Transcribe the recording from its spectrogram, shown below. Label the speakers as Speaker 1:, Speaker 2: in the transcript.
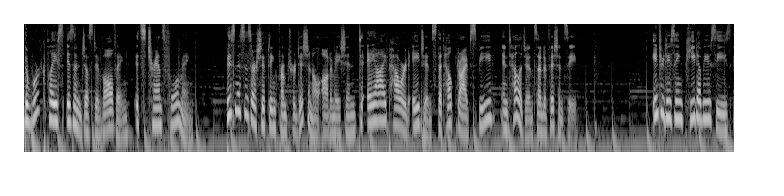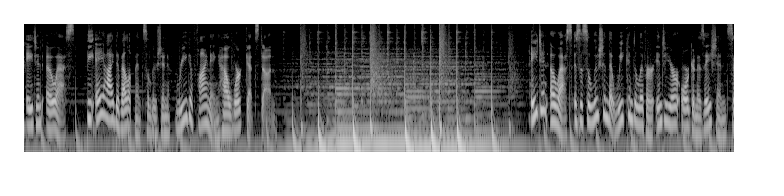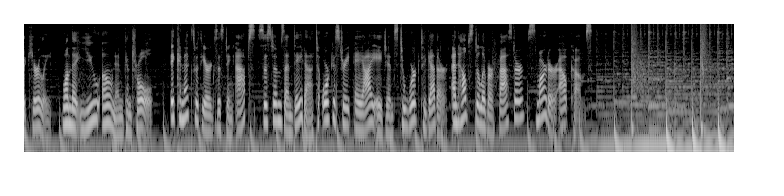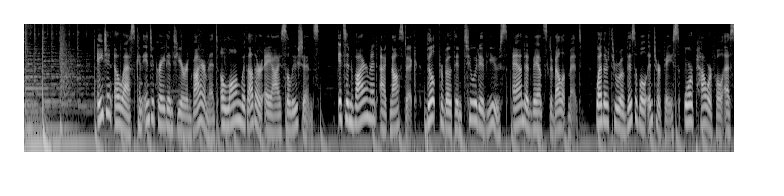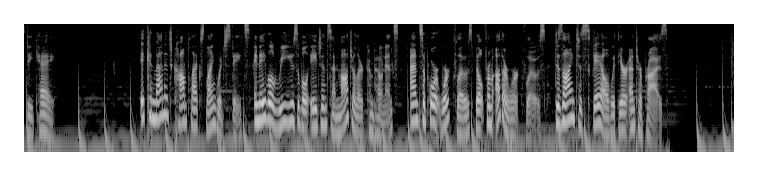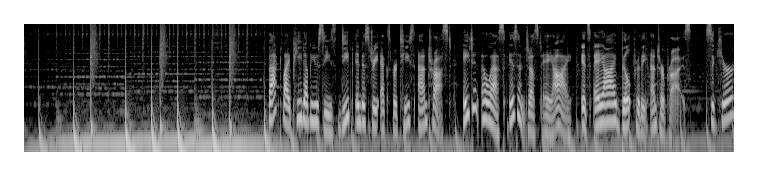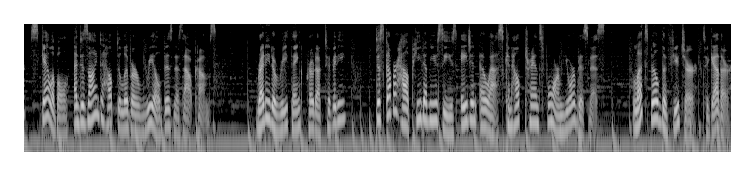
Speaker 1: The workplace isn't just evolving, it's transforming. Businesses are shifting from traditional automation to AI powered agents that help drive speed, intelligence, and efficiency. Introducing PwC's Agent OS, the AI development solution redefining how work gets done. Agent OS is a solution that we can deliver into your organization securely, one that you own and control. It connects with your existing apps, systems, and data to orchestrate AI agents to work together and helps deliver faster, smarter outcomes. Agent OS can integrate into your environment along with other AI solutions. It's environment agnostic, built for both intuitive use and advanced development, whether through a visible interface or powerful SDK. It can manage complex language states, enable reusable agents and modular components, and support workflows built from other workflows, designed to scale with your enterprise. Backed by PwC's deep industry expertise and trust, Agent OS isn't just AI, it's AI built for the enterprise secure, scalable, and designed to help deliver real business outcomes. Ready to rethink productivity? Discover how PwC's Agent OS can help transform your business. Let's build the future together.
